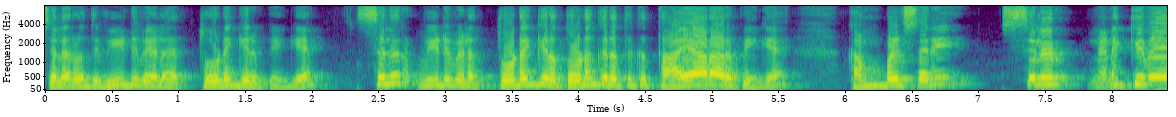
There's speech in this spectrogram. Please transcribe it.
சிலர் வந்து வீடு வேலை தொடங்கியிருப்பீங்க. சிலர் வீடு வேலை தொடங்கிற தொடங்குறதுக்கு தயாராக இருப்பீங்க. கம்பல்சரி சிலர் நினைக்கவே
